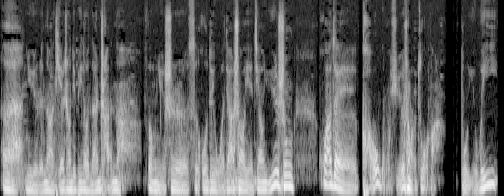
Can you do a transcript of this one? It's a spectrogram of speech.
哎，女人呐，天生就比较难缠呐。凤女士似乎对我家少爷将余生花在考古学上的做法不以为意，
